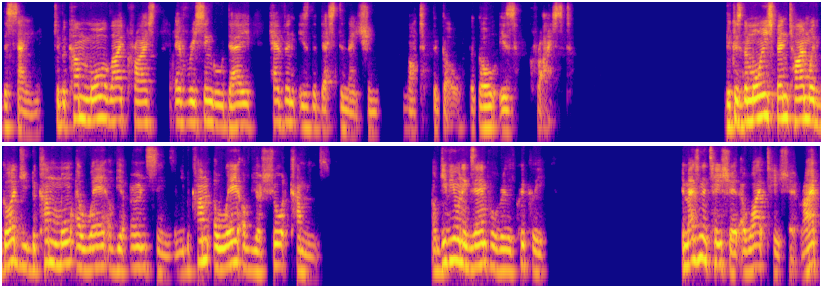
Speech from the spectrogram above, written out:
the same. To become more like Christ every single day, heaven is the destination, not the goal. The goal is Christ. Because the more you spend time with God, you become more aware of your own sins and you become aware of your shortcomings. I'll give you an example really quickly. Imagine a t shirt, a white t shirt, right?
